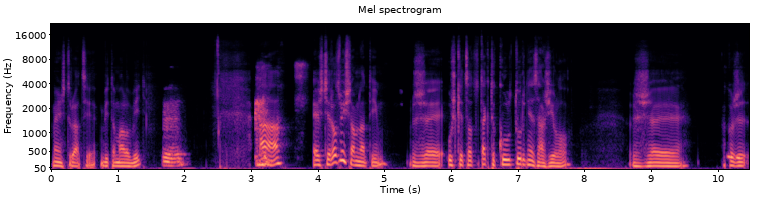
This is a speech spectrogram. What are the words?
menštruácie by to malo byť. Mhm. A ešte rozmýšľam nad tým, že už keď sa to takto kultúrne zažilo, že akože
